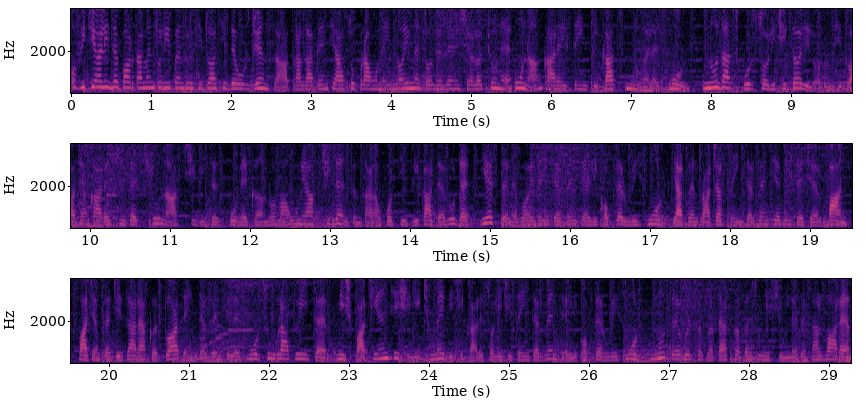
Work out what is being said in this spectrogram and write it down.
Oficialii Departamentului pentru Situații de Urgență atrag atenția asupra unei noi metode de înșelăciune, una în care este implicat numele smurd. Nu dați curs solicitărilor în situația în care sunteți sunați și vi se spune că în urma unui accident în care au fost implicate rude, este nevoie de intervenția elicopterului smurd, iar pentru această intervenție vi se cer bani. Facem precizarea că toate intervențiile smurd sunt gratuite. Nici pacienții și nici medicii care solicită intervenția elicopterului smurd nu trebuie să plătească pentru misiunile de salvare.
